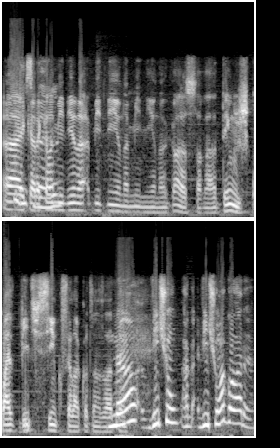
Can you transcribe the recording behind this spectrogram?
Ai, isso, cara, aquela velho? menina, menina, menina, olha só, ela tem uns quase 25, sei lá quantos anos ela tem. Não, 21. ag- 21 agora.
